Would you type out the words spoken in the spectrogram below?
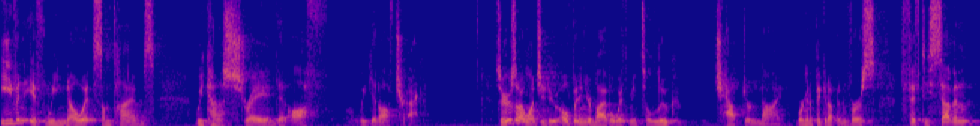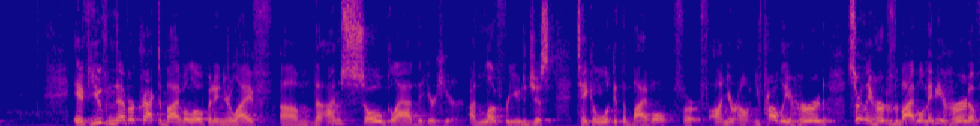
even if we know it sometimes we kind of stray and get off we get off track. So here's what I want you to do. Open in your Bible with me to Luke chapter 9. We're going to pick it up in verse 57 if you've never cracked a Bible open in your life, um, then I'm so glad that you're here. I'd love for you to just take a look at the Bible for, for, on your own. You've probably heard, certainly heard of the Bible, maybe heard of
